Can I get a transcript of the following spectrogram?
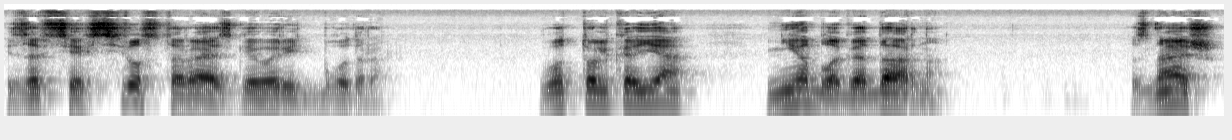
изо всех сил стараясь говорить бодро. Вот только я не благодарна. Знаешь,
